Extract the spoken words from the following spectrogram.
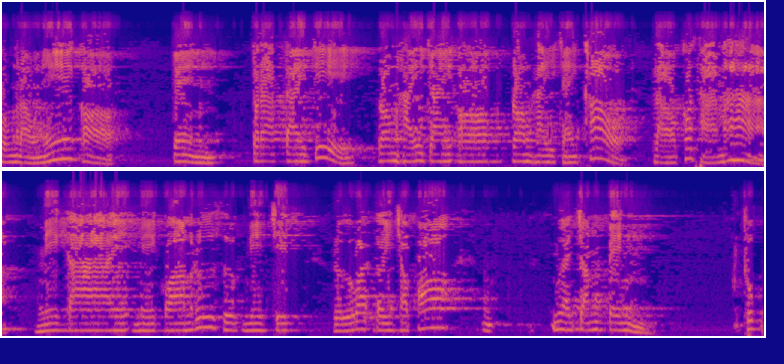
ของเรานี้ก็เป็นตราบใดที่ลมหายใจออกลมหายใจเข้า เราก็สามารถมีกาย มีความรู้สึกมีจิต หรือว่าโดยเฉพาะเมื่อจำเป็นทุกข์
